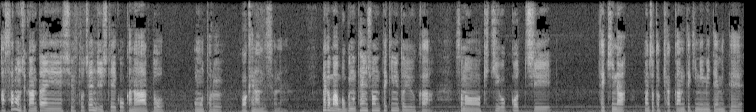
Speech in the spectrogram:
朝の時間帯にシフトチェンジしていこうかなと思っとるわけなんですよね。なんかまあ僕のテンション的にというか、その聞き心地的な、まあちょっと客観的に見てみて、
